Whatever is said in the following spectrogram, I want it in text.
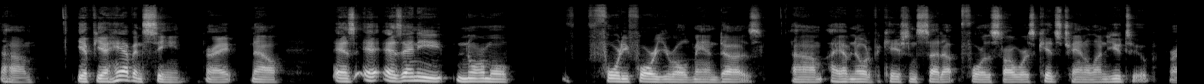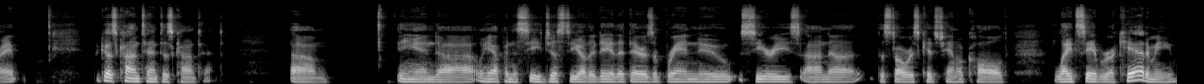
Um, if you haven't seen, right now, as as any normal forty four year old man does, um, I have notifications set up for the Star Wars Kids channel on YouTube, right? Because content is content. Um, and uh, we happened to see just the other day that there is a brand new series on uh, the Star Wars Kids channel called Lightsaber Academy.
